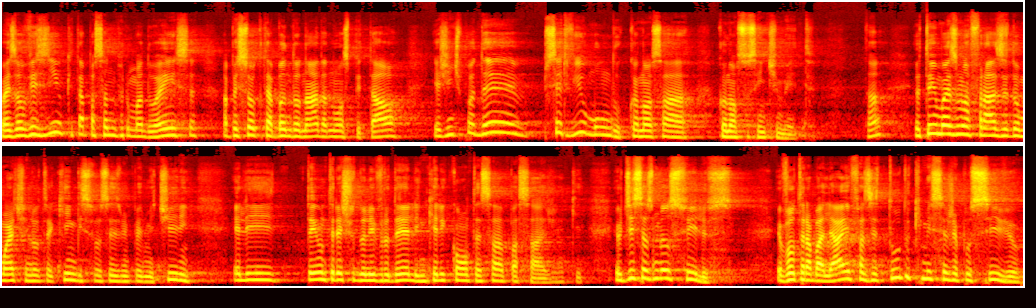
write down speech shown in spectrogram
mas ao vizinho que está passando por uma doença, a pessoa que está abandonada no hospital, e a gente poder servir o mundo com, nossa, com o nosso sentimento. Tá? Eu tenho mais uma frase do Martin Luther King, se vocês me permitirem. Ele tem um trecho do livro dele em que ele conta essa passagem aqui. Eu disse aos meus filhos: Eu vou trabalhar e fazer tudo o que me seja possível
